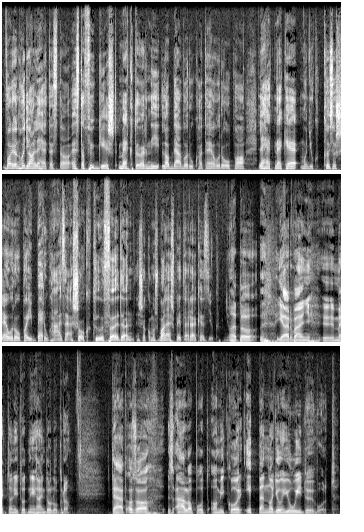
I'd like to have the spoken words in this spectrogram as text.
Vajon hogyan lehet ezt a, ezt a függést megtörni, labdába rúghat Európa, lehetnek-e mondjuk mondjuk közös európai beruházások külföldön? És akkor most Balázs Péterrel kezdjük. Hát a járvány megtanított néhány dologra. Tehát az a, az állapot, amikor éppen nagyon jó idő volt,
